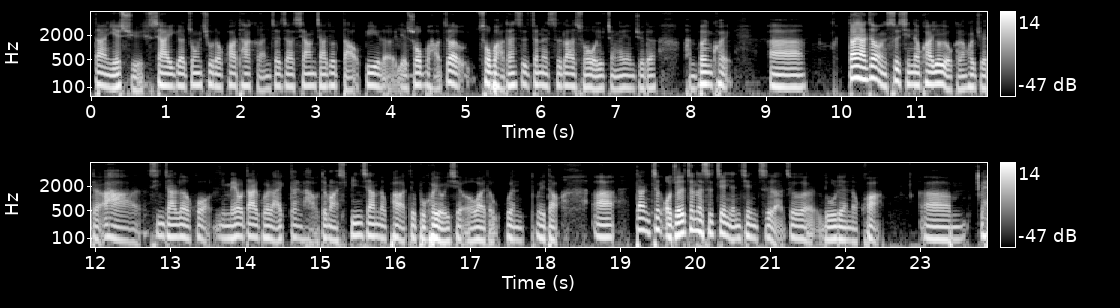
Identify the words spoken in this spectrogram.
但也许下一个中秋的话，它可能这家商家就倒闭了，也说不好，这说不好。但是真的是那时候，我就整个人觉得很崩溃，呃。当然，这种事情的话，又有可能会觉得啊，幸灾乐祸，你没有带回来更好，对吗？冰箱的话就不会有一些额外的味味道啊。但这我觉得真的是见仁见智了。这个榴莲的话，呃，哎，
